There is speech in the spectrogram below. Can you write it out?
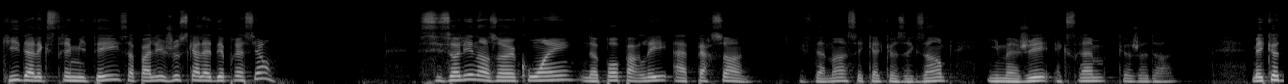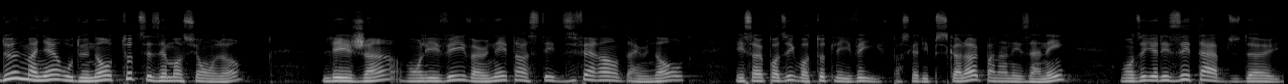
Qui, dans l'extrémité, ça peut aller jusqu'à la dépression? S'isoler dans un coin, ne pas parler à personne. Évidemment, c'est quelques exemples imagés extrêmes que je donne. Mais que d'une manière ou d'une autre, toutes ces émotions-là, les gens vont les vivre à une intensité différente à une autre, et ça ne veut pas dire qu'ils vont toutes les vivre, parce que les psychologues, pendant des années, vont dire qu'il y a des étapes du deuil.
